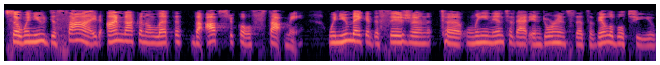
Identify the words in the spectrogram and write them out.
So when you decide, I'm not going to let the, the obstacles stop me. When you make a decision to lean into that endurance that's available to you,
